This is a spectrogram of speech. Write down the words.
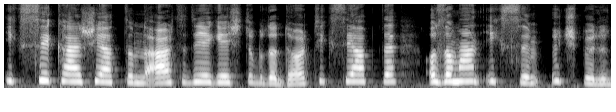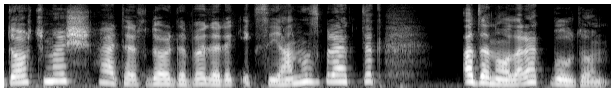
X'i karşıya attığımda artı diye geçti. Bu da 4x yaptı. O zaman x'im 3 bölü 4'müş. Her tarafı 4'e bölerek x'i yalnız bıraktık. Adana olarak buldum.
